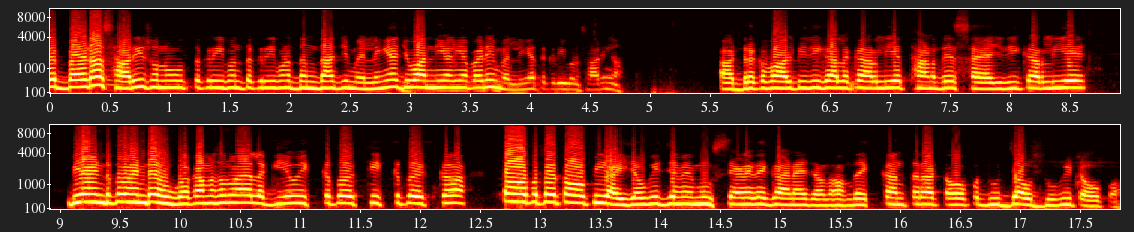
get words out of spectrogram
ਤੇ ਬੈੜਾ ਸਾਰੀ ਤੁਹਾਨੂੰ ਤਕਰੀਬਨ ਤਕਰੀਬਨ ਦੰਦਾਂ 'ਚ ਹੀ ਮਿਲਣਗੀਆਂ ਜਵਾਨੀ ਵਾਲੀਆਂ ਬੈੜਾਂ ਮਿਲਣਗੀਆਂ ਤਕਰੀਬਨ ਸਾਰੀਆਂ। ਆਰਡਰ ਕੁਆਲਿਟੀ ਦੀ ਗੱਲ ਕਰ ਲਈਏ ਥਣ ਦੇ ਸਾਈਜ਼ ਦੀ ਕਰ ਲਈਏ ਵੀ ਐਂਡ ਤੋਂ ਐਂਡ ਹੋਊਗਾ ਕੰਮ ਤੁਹਾਨੂੰ ਐ ਲੱਗੀ ਜਾਊ ਇੱਕ ਤੋਂ ਇੱਕ ਇੱਕ ਤੋਂ ਇੱਕ ਟੌਪ ਤੋਂ ਟੌਪ ਹੀ ਆਈ ਜਾਊਗੀ ਜਿਵੇਂ ਮੂਸੇ ਵਾਲੇ ਦੇ ਗਾਣੇ ਚ ਆਉਂਦਾ ਹੁੰਦਾ ਇੱਕ ਅੰਤਰਾ ਟੌਪ ਦੂਜਾ ਉਦੋਂ ਵੀ ਟੌਪ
